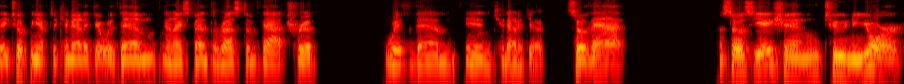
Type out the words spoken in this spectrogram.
they took me up to Connecticut with them, and I spent the rest of that trip with them in Connecticut. So that association to New York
